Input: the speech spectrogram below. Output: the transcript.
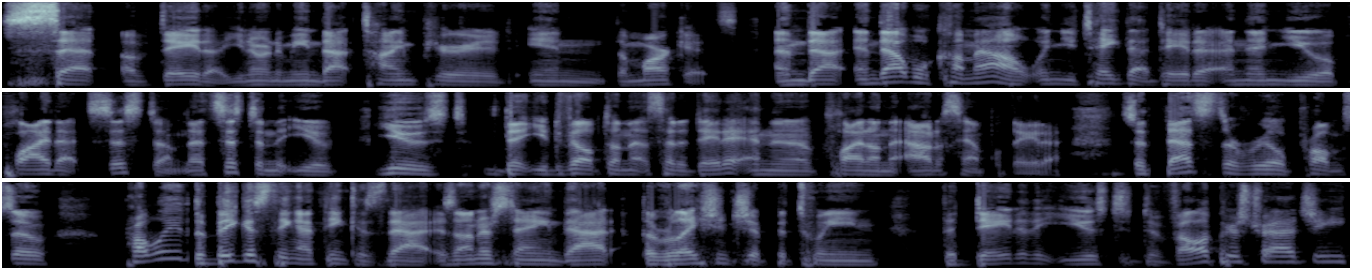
set of data. You know what I mean? That time period in the markets. And that and that will come out when you take that data and then you apply that system, that system that you used that you developed on that set of data and then apply it on the out of sample data. So that's the real problem. So probably the biggest thing I think is that is understanding that the relationship between the data that you use to develop your strategy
